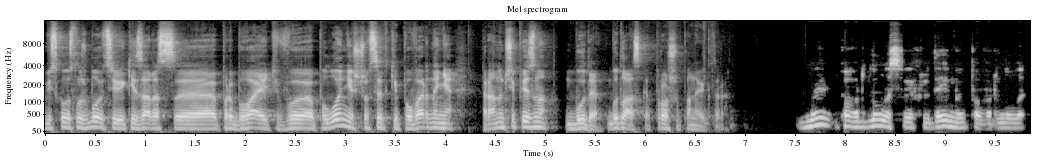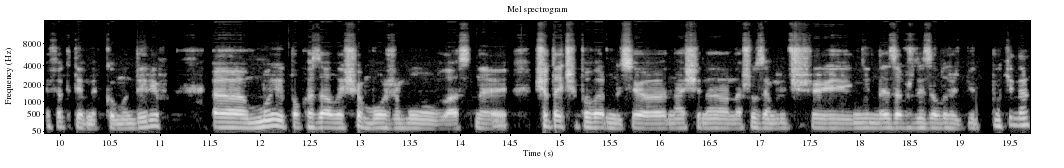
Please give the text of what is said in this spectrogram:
військовослужбовців, які зараз е, перебувають в полоні, що все таки повернення рано чи пізно буде. Будь ласка, прошу, пане Вікторе. Ми повернули своїх людей. Ми повернули ефективних командирів. Е, Ми показали, що можемо, власне, що те, чи повернуться наші на нашу землю, чи ні, не завжди залежить від Путіна.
